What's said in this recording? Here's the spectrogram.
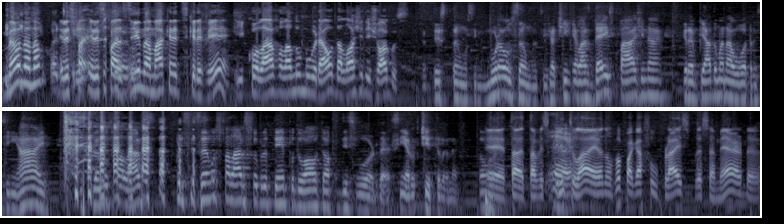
Não, não, não. Eles, fa- eles faziam na máquina de escrever e colavam lá no mural da loja de jogos. Textão, assim, muralzão, assim, já tinha lá as 10 páginas grampeadas uma na outra, assim, ai, precisamos falar, precisamos falar sobre o tempo do Out of This World, assim, era o título, né? Então, É, tá, tava escrito É. lá, eu não vou pagar full price por essa merda.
